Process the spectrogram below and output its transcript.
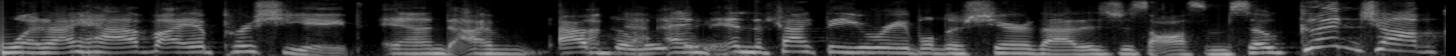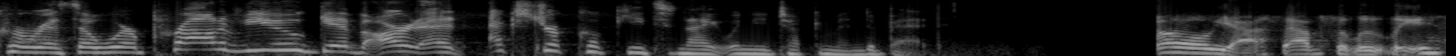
What I have, I appreciate, and I'm Absolutely. and and the fact that you were able to share that is just awesome. So good job, Karissa. We're proud of you. Give Art an extra cookie tonight when you tuck him into bed. Oh yes, absolutely.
